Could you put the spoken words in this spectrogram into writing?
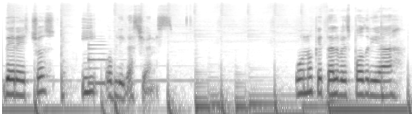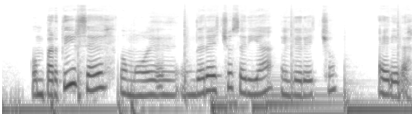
derechos y obligaciones. Uno que tal vez podría compartirse como eh, un derecho sería el derecho a heredar.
